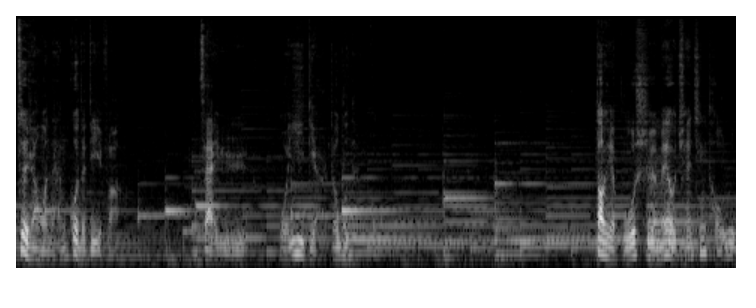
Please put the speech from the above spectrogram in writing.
最让我难过的地方，在于。”我一点都不难过，倒也不是没有全情投入，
